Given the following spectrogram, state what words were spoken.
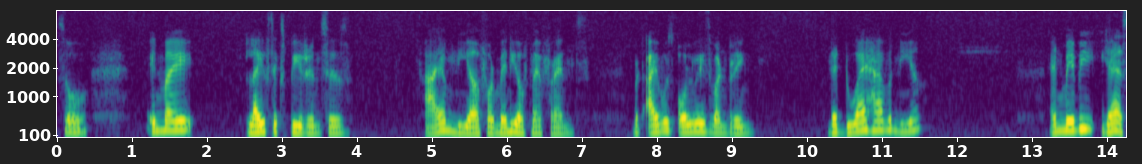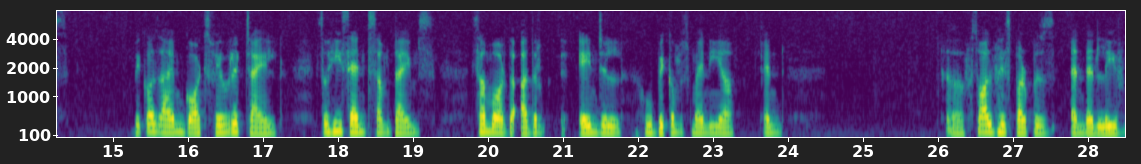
So in my life's experiences i am nia for many of my friends but i was always wondering that do i have a nia? And maybe yes because i am god's favorite child. So he sent sometimes some or the other angel who becomes my nia and uh, solve his purpose and then leave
